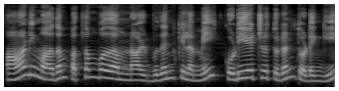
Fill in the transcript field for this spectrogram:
ஆனி மாதம் பத்தொன்பதாம் நாள் புதன்கிழமை கொடியேற்றத்துடன் தொடங்கி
